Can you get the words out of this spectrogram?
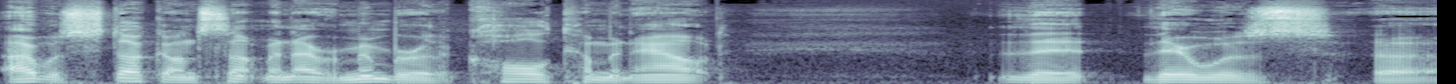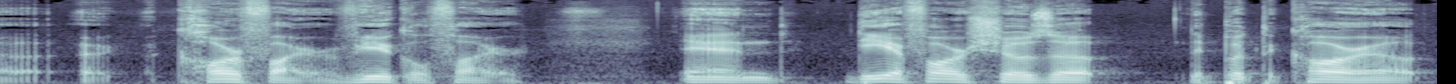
I was stuck on something. I remember the call coming out that there was uh, a car fire, a vehicle fire, and DFR shows up. They put the car out.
